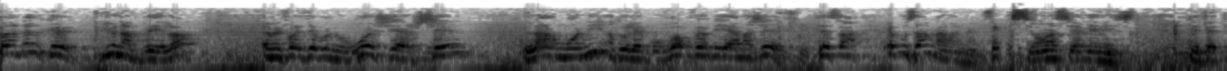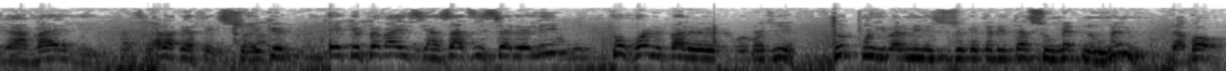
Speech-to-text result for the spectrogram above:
pendant que nous n'avons pas là, il faut nous rechercher l'harmonie entre les pouvoirs pour faire payer à marcher. C'est ça. Et pour ça, moi-même, si un ancien ministre qui fait travail à la perfection et que, et que le peuple haïtien satisfait de lui, pourquoi ne pas le reconduire? Tout le monde qui va le ministre du secrétaire d'État soumettre nous-mêmes, d'abord,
